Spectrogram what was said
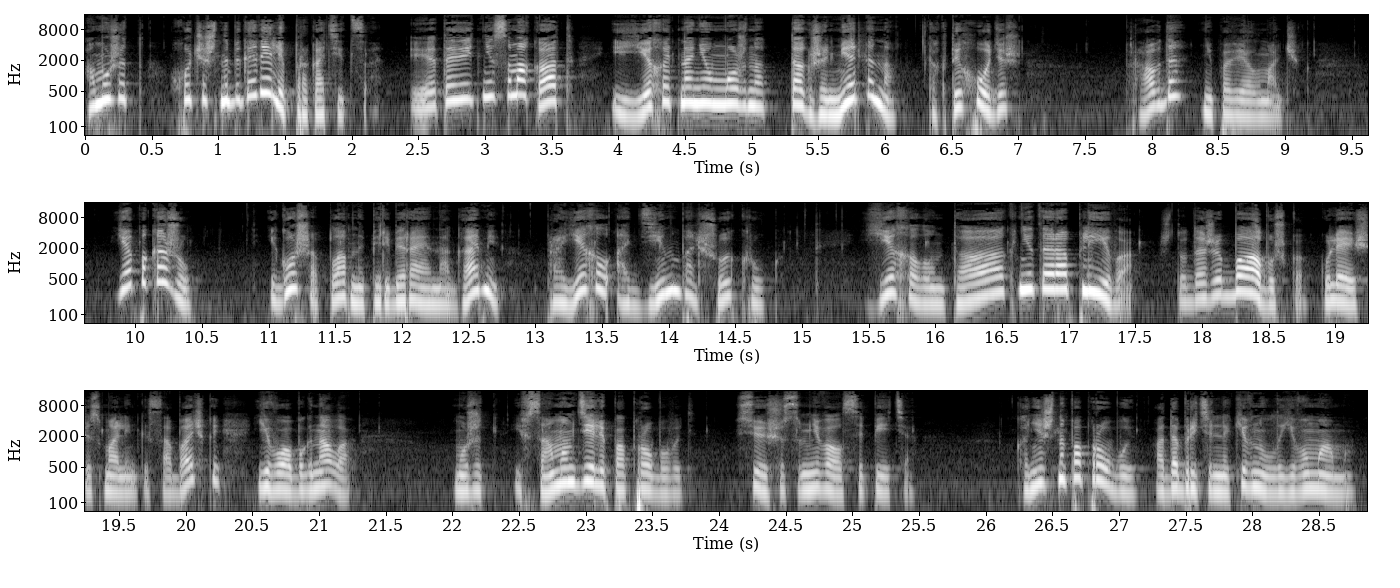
«А может, хочешь на беговеле прокатиться? Это ведь не самокат, и ехать на нем можно так же медленно, как ты ходишь». «Правда?» — не поверил мальчик. «Я покажу». И Гоша, плавно перебирая ногами, проехал один большой круг. Ехал он так неторопливо, что даже бабушка, гуляющая с маленькой собачкой, его обогнала. Может, и в самом деле попробовать? Все еще сомневался Петя. «Конечно, попробуй», — одобрительно кивнула его мама.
